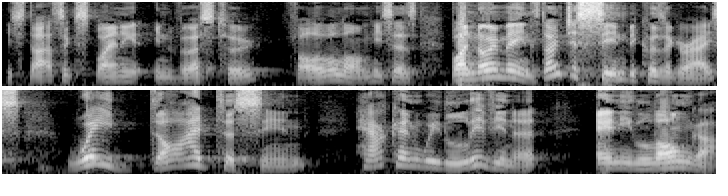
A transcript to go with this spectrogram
He starts explaining it in verse 2. Follow along. He says, By no means, don't just sin because of grace. We died to sin. How can we live in it any longer?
